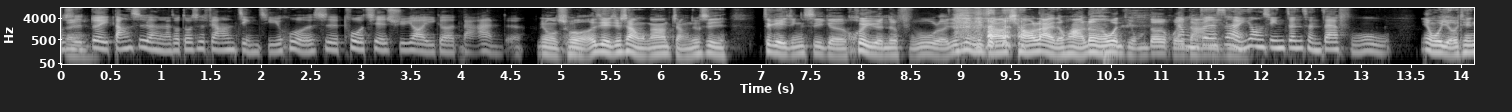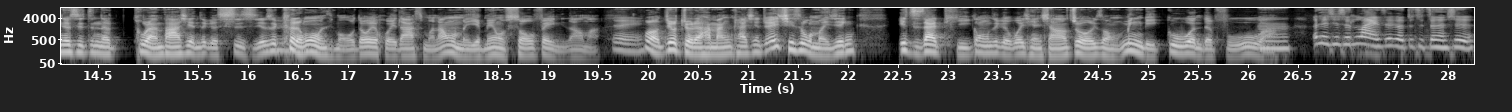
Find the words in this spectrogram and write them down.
是对当事人来说都是非常紧急或者是迫切需要一个答案的。没有错，而且就像我刚刚讲，就是这个已经是一个会员的服务了，就是你只要敲赖的话，任何问题我们都会回答。我们真的是很用心、真诚在服务。因为我有一天就是真的突然发现这个事实，就是客人问我什么，我都会回答什么，然后我们也没有收费，你知道吗？对，或者就觉得还蛮开心，就哎，其实我们已经一直在提供这个我以前想要做一种命理顾问的服务啊。嗯，而且其实赖这个就是真的是。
